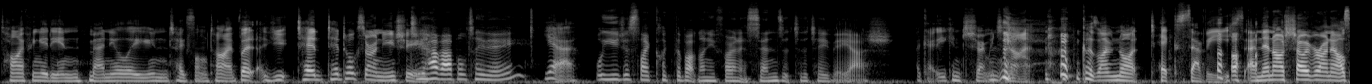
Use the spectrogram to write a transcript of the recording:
typing it in manually and it takes a long time. But you, TED TED talks are on YouTube. Do you have Apple TV? yeah. Well, you just like click the button on your phone. It sends it to the TV. Ash. Okay, you can show me tonight because I'm not tech savvy, and then I'll show everyone else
